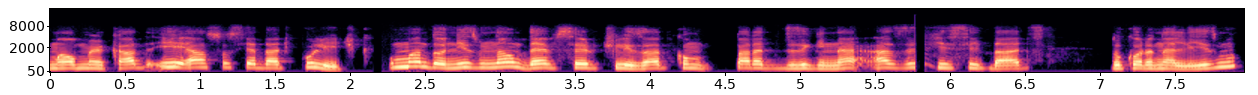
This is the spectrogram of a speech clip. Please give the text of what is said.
ao mercado e à sociedade política. O mandonismo não deve ser utilizado como, para designar as especificidades do coronelismo,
